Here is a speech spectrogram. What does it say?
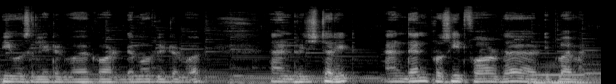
POC related work or demo related work and register it and then proceed for the deployment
